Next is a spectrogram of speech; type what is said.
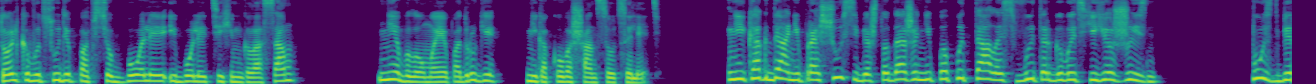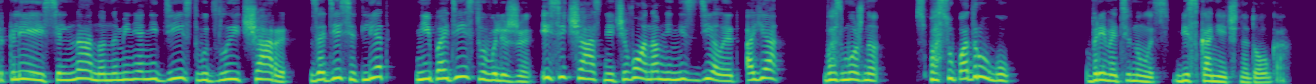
Только вот, судя по все более и более тихим голосам, не было у моей подруги никакого шанса уцелеть. Никогда не прощу себе, что даже не попыталась выторговать ее жизнь, Пусть Берклея сильна, но на меня не действуют злые чары. За 10 лет не подействовали же, и сейчас ничего она мне не сделает, а я, возможно, спасу подругу. Время тянулось бесконечно долго,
